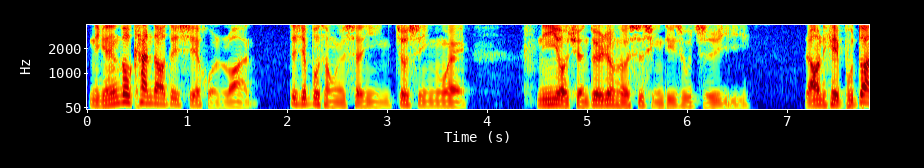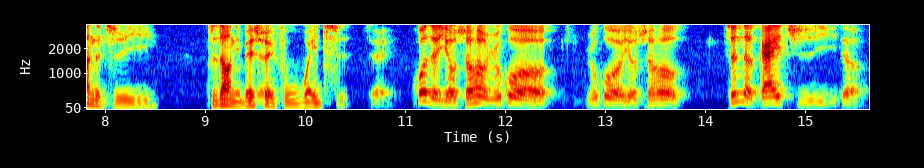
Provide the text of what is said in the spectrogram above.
你能够看到这些混乱。这些不同的声音，就是因为你有权对任何事情提出质疑，然后你可以不断的质疑，直到你被说服为止。对，对，或者有时候，如果如果有时候真的该质疑的，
